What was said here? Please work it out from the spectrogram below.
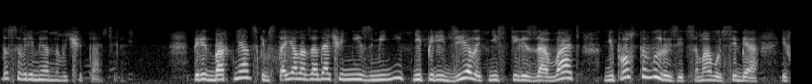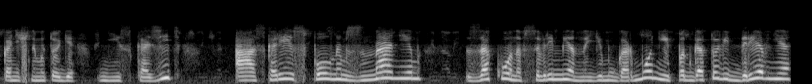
до современного читателя. Перед Бортнянским стояла задача не изменить, не переделать, не стилизовать, не просто выразить самого себя и в конечном итоге не исказить, а скорее с полным знанием законов современной ему гармонии подготовить древнее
